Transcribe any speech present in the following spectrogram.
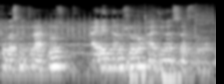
તો બસ મિત્રો આટલું જ. આયુર્વેદ અનુસરો. આજીવન સ્વસ્થ રહો.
